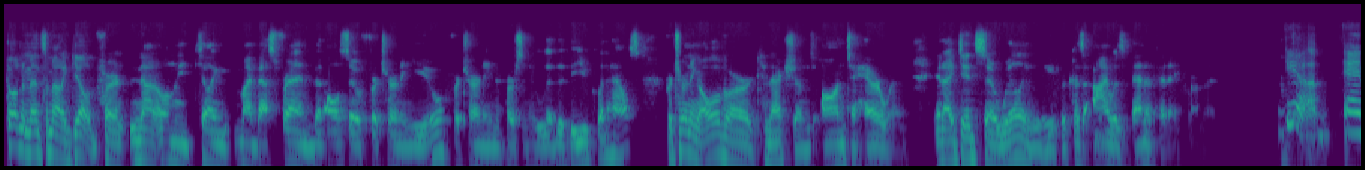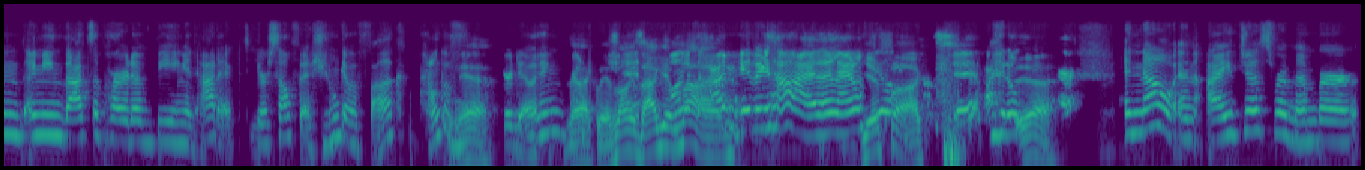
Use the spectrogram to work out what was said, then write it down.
felt an immense amount of guilt for not only killing my best friend but also for turning you for turning the person who lived at the euclid house for turning all of our connections onto heroin. And i did so willingly because i was benefiting yeah. And I mean, that's a part of being an addict. You're selfish. You don't give a fuck. I don't give a yeah. fuck you're doing. Exactly. As long as I get mine. I'm giving high, then I don't get fucked. Like I don't yeah. Care. And no, and I just remember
